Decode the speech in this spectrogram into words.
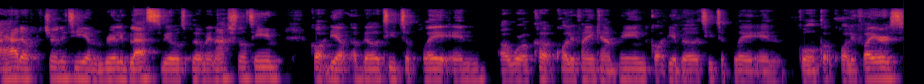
I had the opportunity. I'm really blessed to be able to play on my national team. Got the ability to play in a World Cup qualifying campaign. Got the ability to play in Gold Cup qualifiers.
